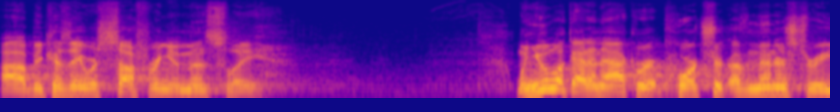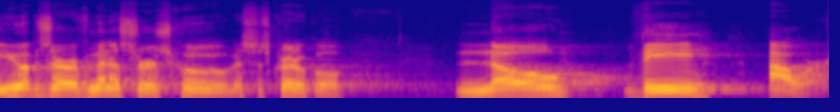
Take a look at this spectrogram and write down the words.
uh, because they were suffering immensely. When you look at an accurate portrait of ministry, you observe ministers who, this is critical, know the hour.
